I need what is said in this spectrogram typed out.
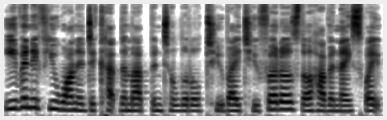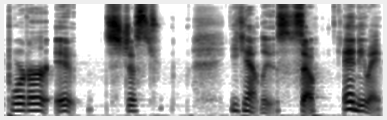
Even if you wanted to cut them up into little two by two photos, they'll have a nice white border. It's just you can't lose. So anyway,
